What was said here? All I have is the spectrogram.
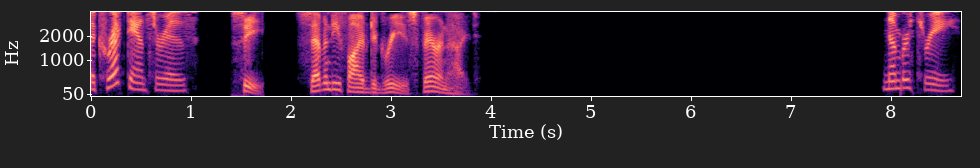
The correct answer is C. 75 degrees Fahrenheit. number 3.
